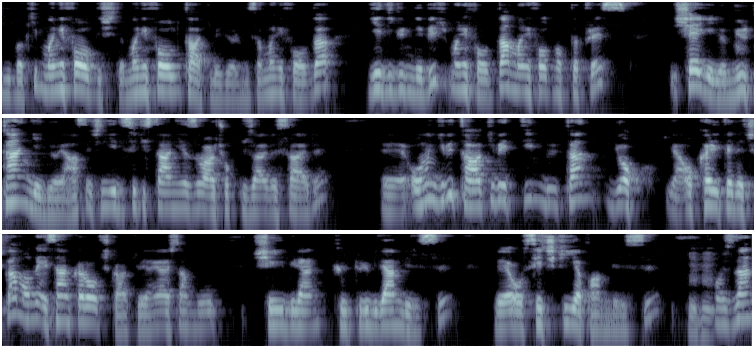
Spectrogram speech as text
bir bakayım. Manifold işte. Manifold'u takip ediyorum. Mesela Manifold'da 7 günde bir Manifold'dan manifold.press şey geliyor, bülten geliyor. Yani aslında içinde 7-8 tane yazı var çok güzel vesaire. Ee, onun gibi takip ettiğim bülten yok. Yani o kalitede çıkan onu da Esen Karol çıkartıyor. Yani gerçekten bu şeyi bilen, kültürü bilen birisi ve o seçkiyi yapan birisi. Hı hı. O yüzden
